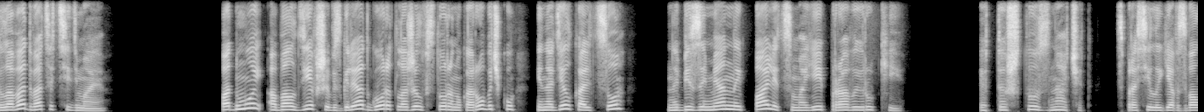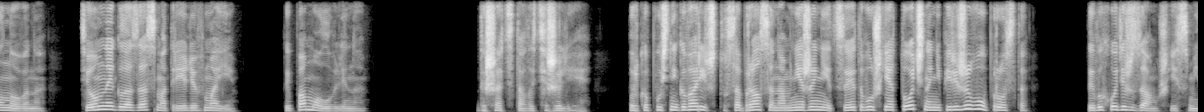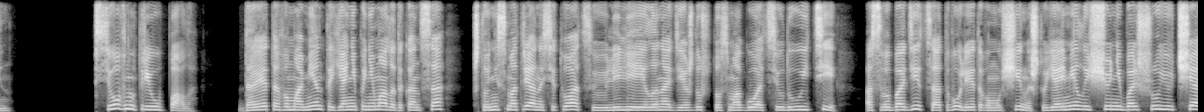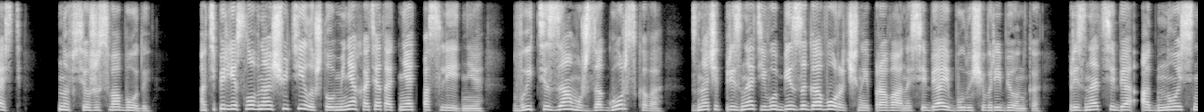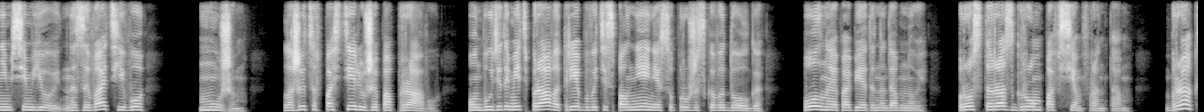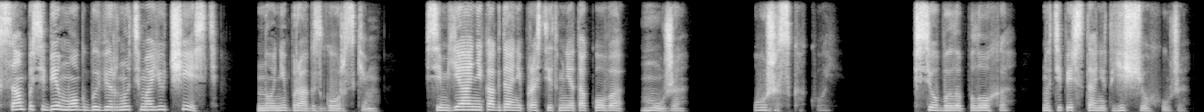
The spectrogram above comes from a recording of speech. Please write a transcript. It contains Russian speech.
Глава 27. Под мой обалдевший взгляд город ложил в сторону коробочку и надел кольцо на безымянный палец моей правой руки. «Это что значит?» — спросила я взволнованно. Темные глаза смотрели в мои. «Ты помолвлена». Дышать стало тяжелее. Только пусть не говорит, что собрался на мне жениться. Этого уж я точно не переживу просто. Ты выходишь замуж, Ясмин. Все внутри упало. До этого момента я не понимала до конца, что, несмотря на ситуацию, лелеяла надежду, что смогу отсюда уйти, освободиться от воли этого мужчины, что я имела еще небольшую часть, но все же свободы. А теперь я словно ощутила, что у меня хотят отнять последнее. Выйти замуж за Горского значит признать его безоговорочные права на себя и будущего ребенка – признать себя одной с ним семьей, называть его мужем, ложиться в постель уже по праву. Он будет иметь право требовать исполнения супружеского долга. Полная победа надо мной. Просто разгром по всем фронтам. Брак сам по себе мог бы вернуть мою честь, но не брак с Горским. Семья никогда не простит мне такого мужа. Ужас какой. Все было плохо, но теперь станет еще хуже.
